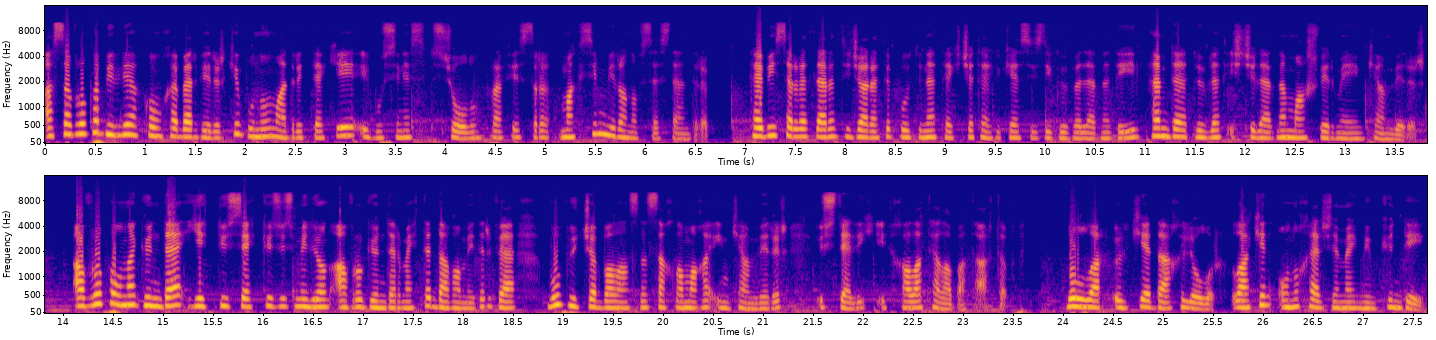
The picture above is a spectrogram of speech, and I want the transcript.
As-Avropa Birliyi.com xəbər verir ki, bunu Madriddəki Ibusines Şoulun professoru Maksim Mironov səsləndirib. Təbii sərvətlərin ticarəti Putinə təkcə təhlükəsizlik qüvvələrinə deyil, həm də dövlət işçilərinə maaş verməyə imkan verir. Avropa ona gündə 700-800 milyon avro göndərməkdə davam edir və bu büdcə balansını saxlamağa imkan verir, üstəlik idxala tələbat artıb. Dollar ölkəyə daxil olur, lakin onu xərcləmək mümkün deyil.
